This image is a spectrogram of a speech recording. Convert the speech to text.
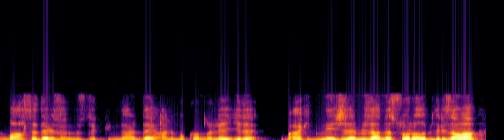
bahsederiz önümüzdeki günlerde. Hani bu konuyla ilgili belki dinleyicilerimizden de soru alabiliriz ama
